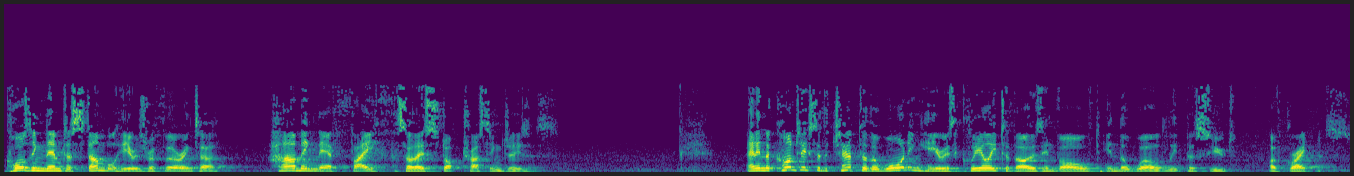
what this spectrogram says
Causing them to stumble here is referring to harming their faith so they stop trusting Jesus. And in the context of the chapter, the warning here is clearly to those involved in the worldly pursuit of greatness.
